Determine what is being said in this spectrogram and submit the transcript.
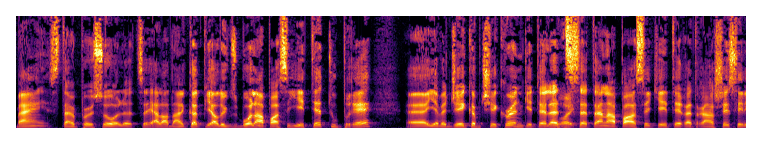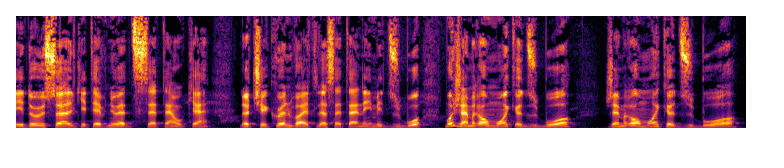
Ben, c'est un peu ça, là, sais. Alors, dans le cas de Pierre-Luc Dubois, l'an passé, il était tout prêt. Euh, il y avait Jacob Chikrin qui était là à 17 ans l'an passé, qui a été retranché. C'est les deux seuls qui étaient venus à 17 ans au camp. Là, Chikrin va être là cette année, mais Dubois, moi, j'aimerais au moins que Dubois, j'aimerais au moins que Dubois,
